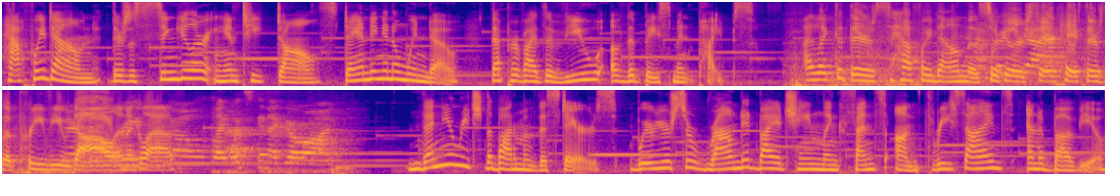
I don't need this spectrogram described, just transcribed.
Halfway down, there's a singular antique doll standing in a window that provides a view of the basement pipes. I like that there's halfway down the circular down. staircase, there's a preview doll and a glass. Like what's gonna go on? Then you reach the bottom of the stairs, where you're surrounded by a chain link fence on three sides and above you.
